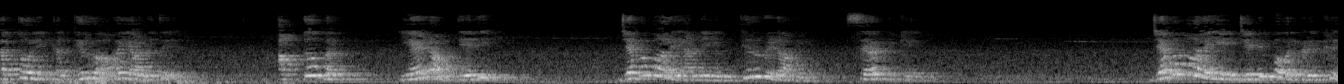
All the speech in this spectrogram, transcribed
கத்தோலிக்க திரு அவையானது அக்டோபர் ஏழாம் தேதி ஜெபமாலை அன்னையின் திருவிழாவை சிறப்பிக்கிறது. ஜெபமாலையை ஜெபிப்பவர்களுக்கு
